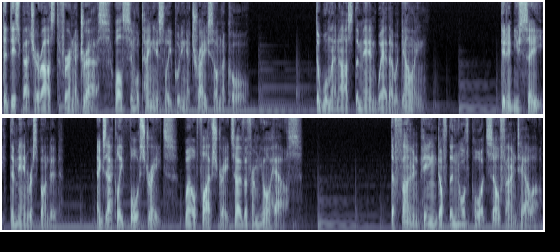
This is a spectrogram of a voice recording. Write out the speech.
The dispatcher asked for an address while simultaneously putting a trace on the call. The woman asked the man where they were going. Didn't you see? The man responded. Exactly four streets, well, five streets over from your house. The phone pinged off the North Port cell phone tower.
